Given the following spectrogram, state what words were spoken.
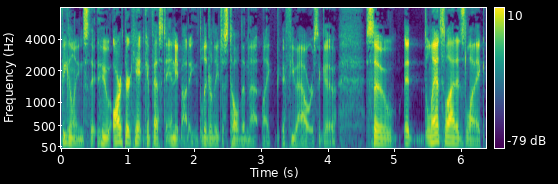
feelings, that, who Arthur can't confess to anybody. He literally just told them that like a few hours ago. So it, Lancelot is like.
